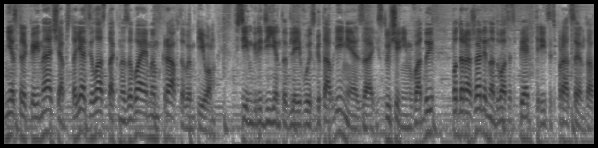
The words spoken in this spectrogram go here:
Несколько иначе обстоят дела с так называемым крафтовым пивом. Все ингредиенты для его изготовления, за исключением воды, подорожали на 25-30%.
